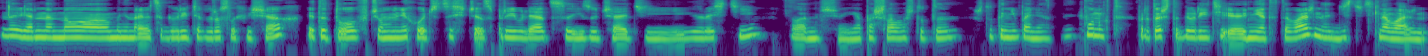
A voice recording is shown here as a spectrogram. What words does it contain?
наверное, но мне нравится говорить о взрослых вещах. Это то, в чем мне хочется сейчас проявляться, изучать и расти. Ладно, все, я пошла во что-то что-то непонятное. Пункт про то, что говорить э, нет, это важно, действительно важно.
